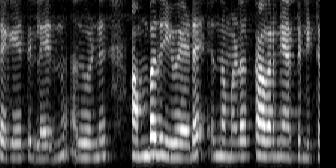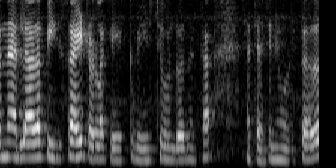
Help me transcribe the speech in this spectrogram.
തികയത്തില്ലായിരുന്നു. അതുകൊണ്ട് അമ്പത് രൂപയുടെ നമ്മൾ കവറിനകത്ത് കിട്ടുന്ന അല്ലാതെ പീസായിട്ടുള്ള കേക്ക് മേടിച്ച് കൊണ്ടുവന്നിട്ടാണ് അച്ചാച്ചന് കൊടുത്തത്.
